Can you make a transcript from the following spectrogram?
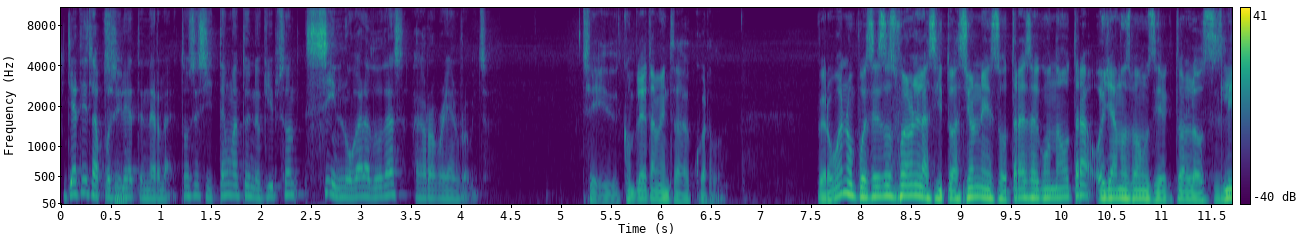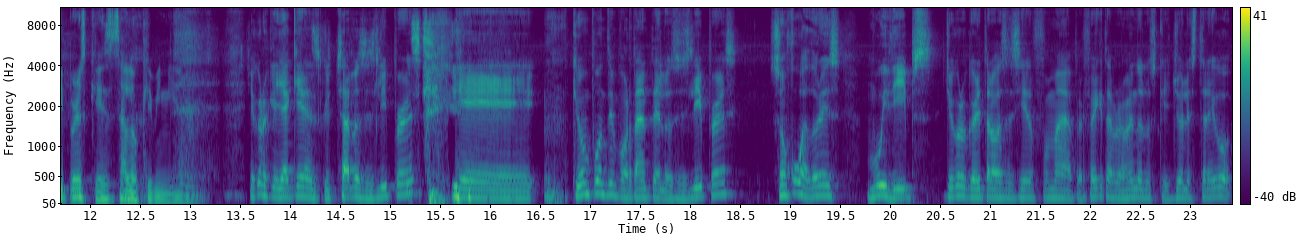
ya tienes la posibilidad de tenerla. Entonces, si tengo a Antonio Gibson, sin lugar a dudas, agarro a Brian Robinson. Sí, completamente de acuerdo. Pero bueno, pues esas fueron las situaciones. ¿O traes alguna otra? ¿O ya nos vamos directo a los sleepers, que es a lo que vinieron? Yo creo que ya quieren escuchar los sleepers. Que, que un punto importante de los sleepers son jugadores muy deeps. Yo creo que ahorita lo vas a decir de forma perfecta, pero menos los que yo les traigo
